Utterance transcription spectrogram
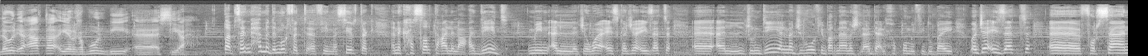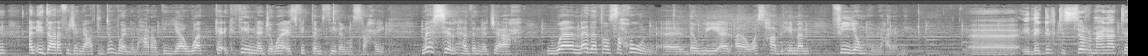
ذوي الإعاقة يرغبون بالسياحة. طيب سيد محمد الملفت في مسيرتك أنك حصلت على العديد من الجوائز كجائزة آه، الجندي المجهول في برنامج الأداء الحكومي في دبي وجائزة آه، فرسان الإدارة في جامعة الدول العربية وكثير من الجوائز في التمثيل المسرحي. ما سر هذا النجاح؟ وماذا تنصحون آه، ذوي أو أصحاب الهمم في يومهم العالمي؟ آه إذا قلت السر معناته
